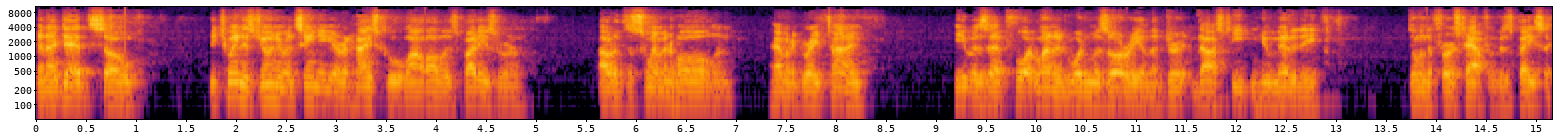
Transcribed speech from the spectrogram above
and I did. So between his junior and senior year in high school, while all his buddies were out at the swimming hole and having a great time, he was at Fort Leonard Wood, Missouri in the dirt, dust, heat, and humidity doing the first half of his basic.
